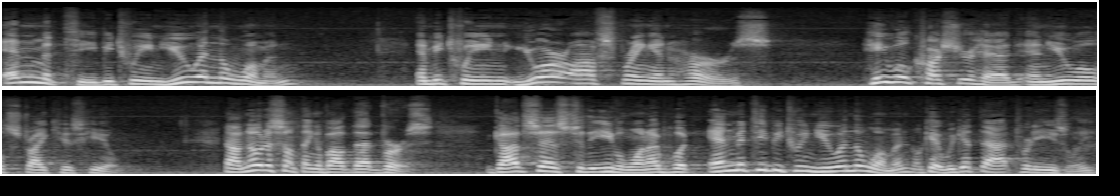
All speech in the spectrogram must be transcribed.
enmity between you and the woman, and between your offspring and hers. He will crush your head, and you will strike his heel. Now, notice something about that verse. God says to the evil one, I put enmity between you and the woman. Okay, we get that pretty easily.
